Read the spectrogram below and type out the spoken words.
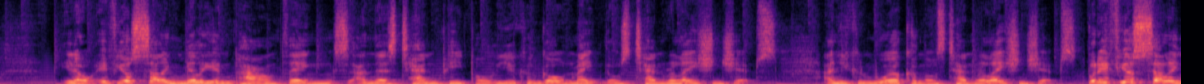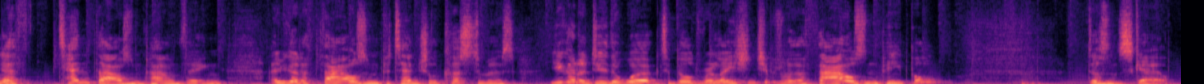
You know, if you're selling million pound things and there's 10 people, you can go and make those 10 relationships and you can work on those 10 relationships. But if you're selling a 10,000 pound thing and you've got a thousand potential customers, you've got to do the work to build relationships with a thousand people. Doesn't scale.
